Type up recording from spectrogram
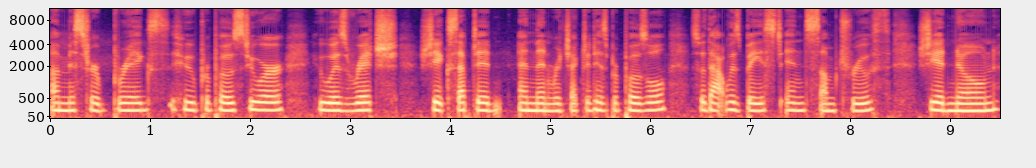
a Mr. Briggs who proposed to her, who was rich. She accepted and then rejected his proposal. So that was based in some truth. She had known,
